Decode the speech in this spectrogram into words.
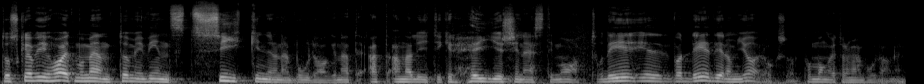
Då ska vi ha ett momentum i vinstcykeln i de här bolagen, att, att analytiker höjer sina estimat. Och det är, det är det de gör också på många av de här bolagen.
